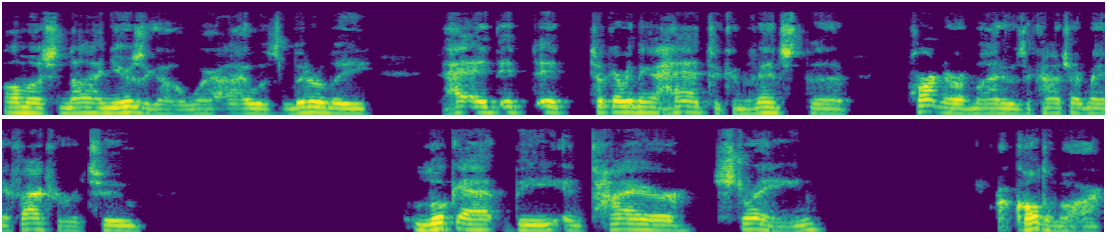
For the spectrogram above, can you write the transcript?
almost nine years ago where I was literally, it, it, it took everything I had to convince the partner of mine who was a contract manufacturer to look at the entire strain or cultivar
